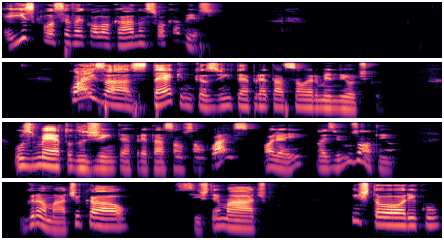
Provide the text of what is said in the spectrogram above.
É isso que você vai colocar na sua cabeça. Quais as técnicas de interpretação hermenêutica? Os métodos de interpretação são quais? Olha aí, nós vimos ontem. Ó. Gramatical, sistemático, histórico,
